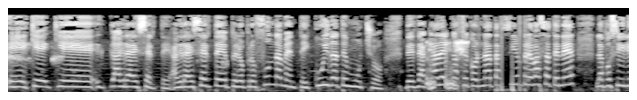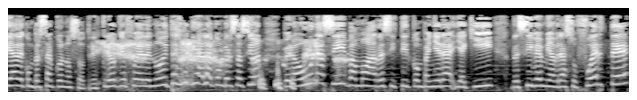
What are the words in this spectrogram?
eh, que, que agradecerte, agradecerte, pero profundamente y cuídate mucho. Desde acá del Café con Nata siempre vas a tener la posibilidad de conversar con nosotros. Creo que fue de nuevo intervenida la conversación, pero aún así vamos a resistir compañera, y aquí recibe mi abrazo fuerte,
